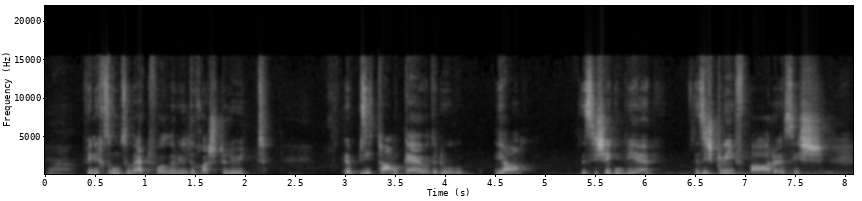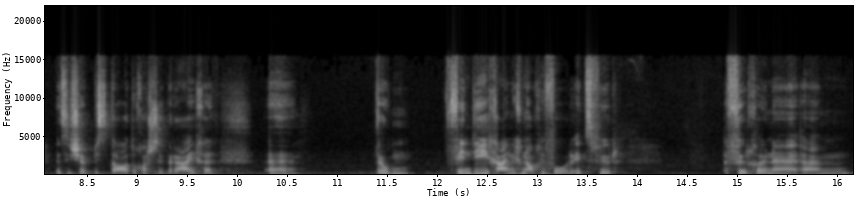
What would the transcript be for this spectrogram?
ja. finde ich es umso wertvoller, weil du kannst den Leuten etwas in die Hand geben, oder du, ja, es ist irgendwie, es ist greifbar, es ist, es ist etwas da, du kannst es überreichen. Äh, darum finde ich eigentlich nach wie vor jetzt für für können, ähm,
